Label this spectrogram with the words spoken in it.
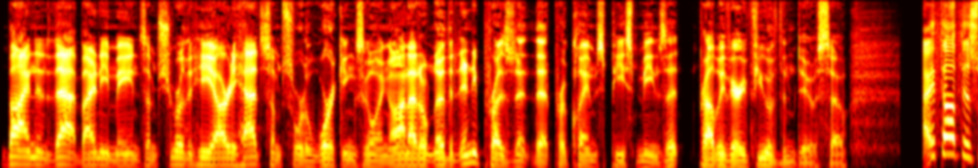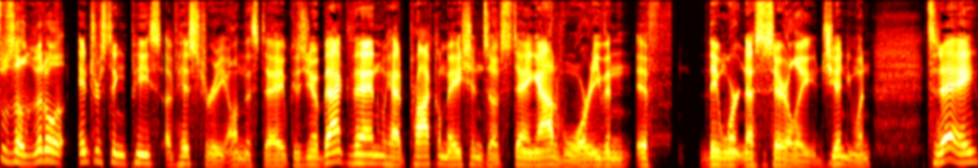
buying into that by any means. I'm sure that he already had some sort of workings going on. I don't know that any president that proclaims peace means it. Probably very few of them do. So I thought this was a little interesting piece of history on this day because, you know, back then we had proclamations of staying out of war, even if they weren't necessarily genuine. Today,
